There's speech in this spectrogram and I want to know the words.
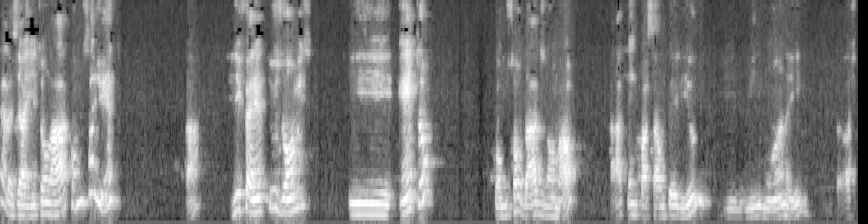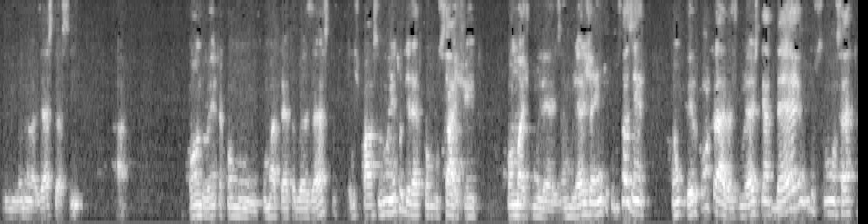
elas já entram lá como sargento. Tá? Diferente dos homens que entram como soldados normal, tá? tem que passar um período de mínimo um ano aí, acho que no exército é assim, quando entra como, como atleta do Exército, eles passam, não entram direto como sargento, como as mulheres. As mulheres já entram como sargento. Então, pelo contrário, as mulheres têm até um certo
